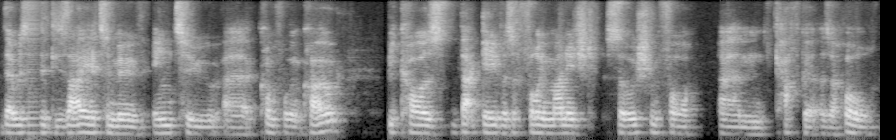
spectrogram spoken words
There was a desire to move into uh, Confluent Cloud because that gave us a fully managed solution for um, Kafka as a whole.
